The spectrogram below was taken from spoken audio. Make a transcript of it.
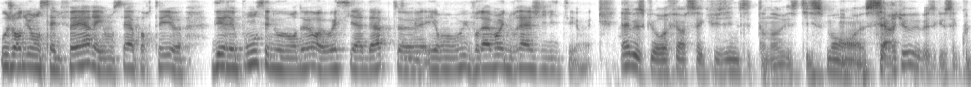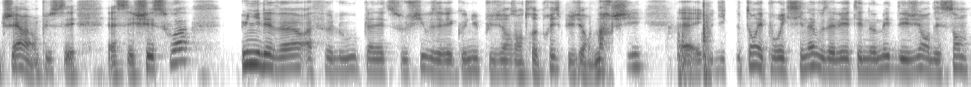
aujourd'hui, on sait le faire et on sait apporter euh, des réponses et nos vendeurs euh, s'y adaptent et ont eu vraiment une vraie agilité. parce que refaire sa cuisine, c'est un investissement sérieux parce que ça coûte cher et en plus, c'est chez soi. Unilever, Afelou, Planète Sushi, vous avez connu plusieurs entreprises, plusieurs marchés. et et pour Xina, vous avez été nommé DG en décembre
